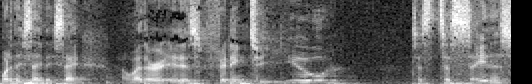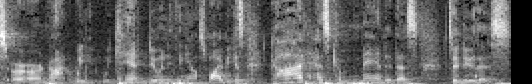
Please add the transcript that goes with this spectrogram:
What do they say? They say, uh, whether it is fitting to you to, to say this or, or not, we, we can't do anything else. Why? Because God has commanded us to do this.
